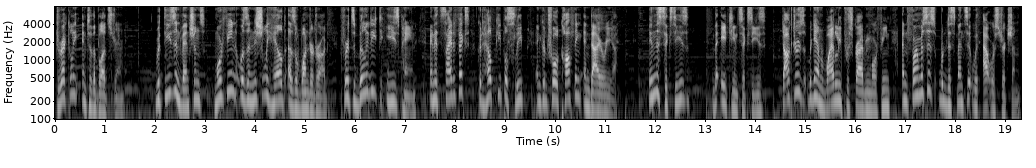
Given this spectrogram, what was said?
directly into the bloodstream. With these inventions, morphine was initially hailed as a wonder drug for its ability to ease pain, and its side effects could help people sleep and control coughing and diarrhea. In the 60s, the 1860s, doctors began widely prescribing morphine and pharmacists would dispense it without restriction.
